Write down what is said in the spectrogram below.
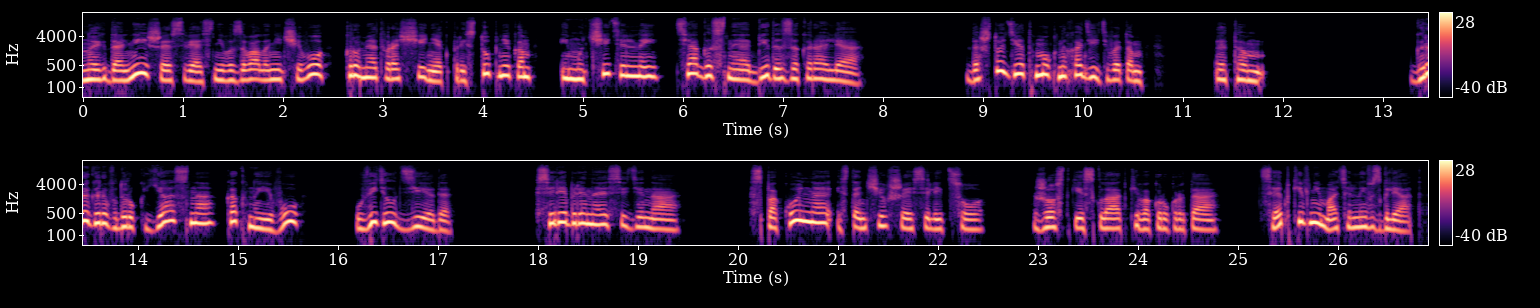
Но их дальнейшая связь не вызывала ничего, кроме отвращения к преступникам и мучительной, тягостной обиды за короля. Да что дед мог находить в этом... этом... Грегор вдруг ясно, как наяву, увидел деда. Серебряная седина, спокойное истончившееся лицо, жесткие складки вокруг рта, цепкий внимательный взгляд.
